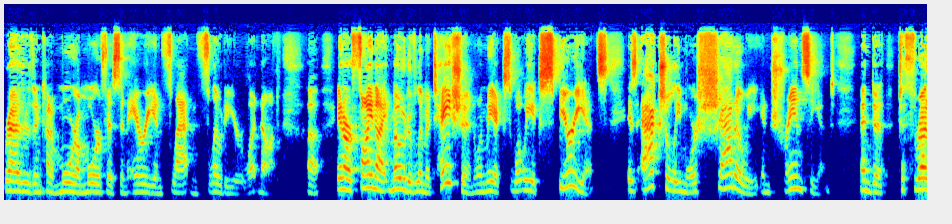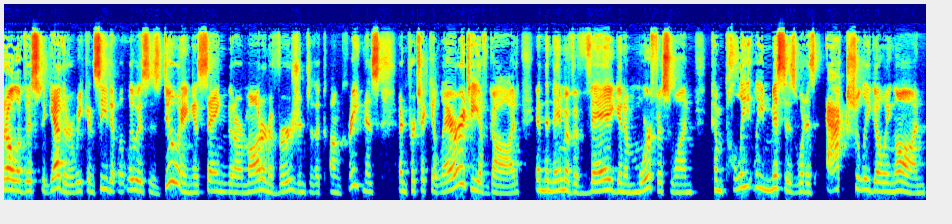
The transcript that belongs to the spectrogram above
rather than kind of more amorphous and airy and flat and floaty or whatnot. Uh, in our finite mode of limitation, when we ex- what we experience is actually more shadowy and transient. And to, to thread all of this together, we can see that what Lewis is doing is saying that our modern aversion to the concreteness and particularity of God in the name of a vague and amorphous one completely misses what is actually going on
